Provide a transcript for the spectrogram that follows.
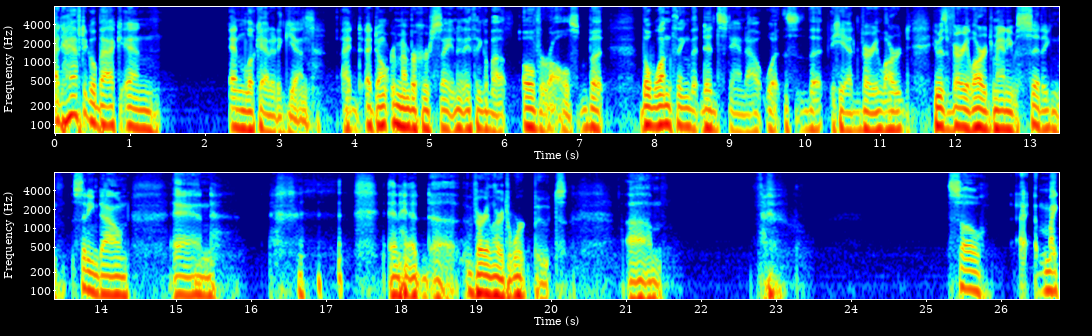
I'd have to go back and and look at it again. I, I don't remember her saying anything about overalls, but the one thing that did stand out was that he had very large. He was a very large man. He was sitting sitting down, and and had uh, very large work boots. Um. So, my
